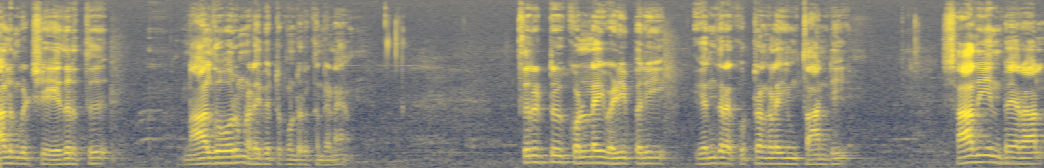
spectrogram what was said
ஆளும் கட்சியை எதிர்த்து நாள்தோறும் நடைபெற்று கொண்டிருக்கின்றன. திருட்டு கொள்ளை வழிப்பறி என்கிற குற்றங்களையும் தாண்டி சாதியின் பெயரால்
